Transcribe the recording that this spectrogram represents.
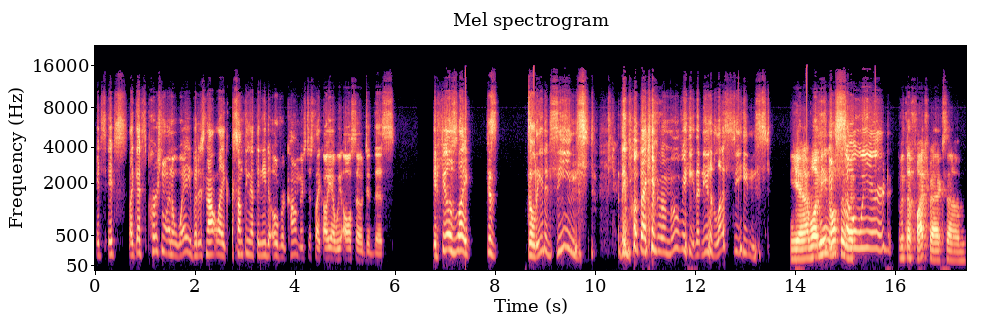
it's it's like it's personal in a way, but it's not like something that they need to overcome. It's just like, oh yeah, we also did this. It feels like just deleted scenes they put back into a movie that needed less scenes. Yeah, well, I mean, It's also so with, weird. with the flashbacks, um,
